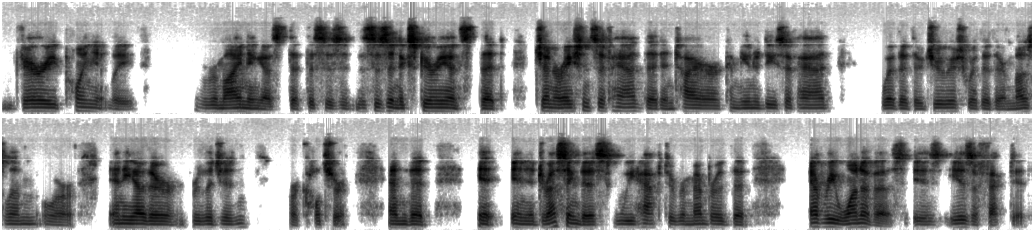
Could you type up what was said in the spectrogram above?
very poignantly reminding us that this is this is an experience that generations have had, that entire communities have had, whether they're Jewish, whether they're Muslim, or any other religion or culture, and that it, in addressing this, we have to remember that every one of us is is affected,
